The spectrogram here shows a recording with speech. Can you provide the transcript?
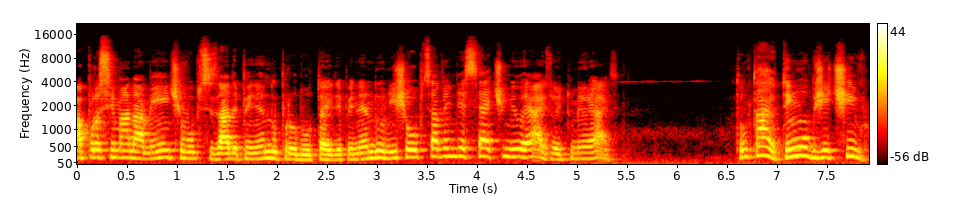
aproximadamente eu vou precisar, dependendo do produto aí, dependendo do nicho, eu vou precisar vender 7 mil reais, 8 mil reais. Então tá, eu tenho um objetivo.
